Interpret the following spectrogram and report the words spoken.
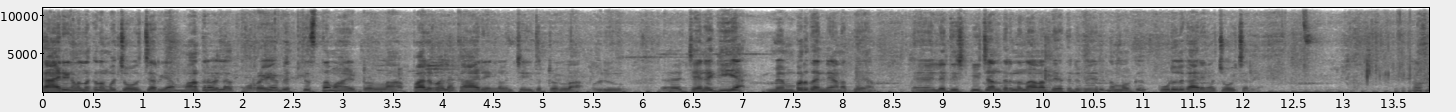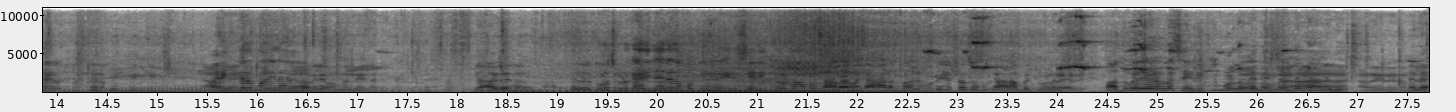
കാര്യങ്ങളെന്നൊക്കെ നമുക്ക് ചോദിച്ചറിയാം. മാത്രമല്ല കുറേ വ്യത്യസ്തമായിട്ടുള്ള പല പല കാര്യങ്ങളും ചെയ്തിട്ടുള്ള ഒരു ജനകീയ മെമ്പർ തന്നെയാണ് അദ്ദേഹം. ലതീഷ് പി ചന്ദ്രൻ എന്നാണ് അദ്ദേഹത്തിന്റെ പേര്. നമുക്ക് കൂടുതൽ കാര്യങ്ങൾ ചോദിച്ചറിയാം. നമസ്കാരം. ഭയങ്കര മണിയിലാണ് രാവിലെ വന്നല്ലേ? രാവിലെ തന്നെ കുറച്ചുകൂടെ കഴിഞ്ഞാലേ നമുക്ക് ശരിക്കുള്ള നമ്മൾ സാധാരണ കാണുന്ന ഒരു വേഷമൊക്കെ നമുക്ക് കാണാൻ പറ്റുള്ളൂ അല്ലേ? അപ്പൊ അതുവരെയുള്ള ശരിക്കുമുള്ള രതീഷ് ചന്ദ്രനാണിത് അല്ലേ?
